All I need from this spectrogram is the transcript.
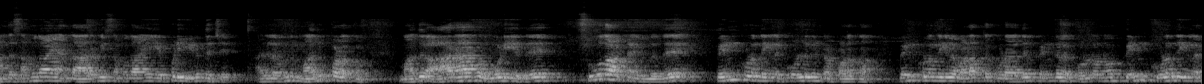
அந்த சமுதாயம் அந்த அரபி சமுதாயம் எப்படி இருந்துச்சு? அதில் வந்து மது பழக்கம் மது ஆறாக ஓடியது சூதாட்டம் இருந்தது பெண் குழந்தைகளை கொள்ளுகின்ற பழக்கம். பெண் குழந்தைகளை வளர்த்தக்கூடாது பெண்களை கொல்லணும் பெண் குழந்தைகளை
